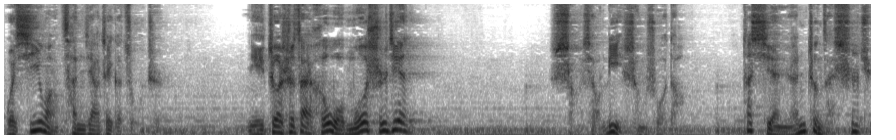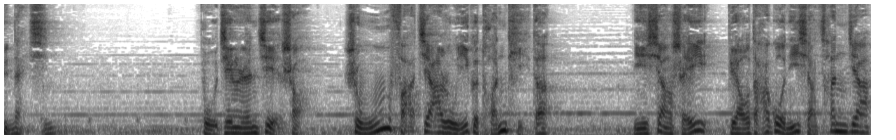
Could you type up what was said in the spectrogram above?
我希望参加这个组织。你这是在和我磨时间。”上校厉声说道。他显然正在失去耐心。不经人介绍是无法加入一个团体的。你向谁表达过你想参加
